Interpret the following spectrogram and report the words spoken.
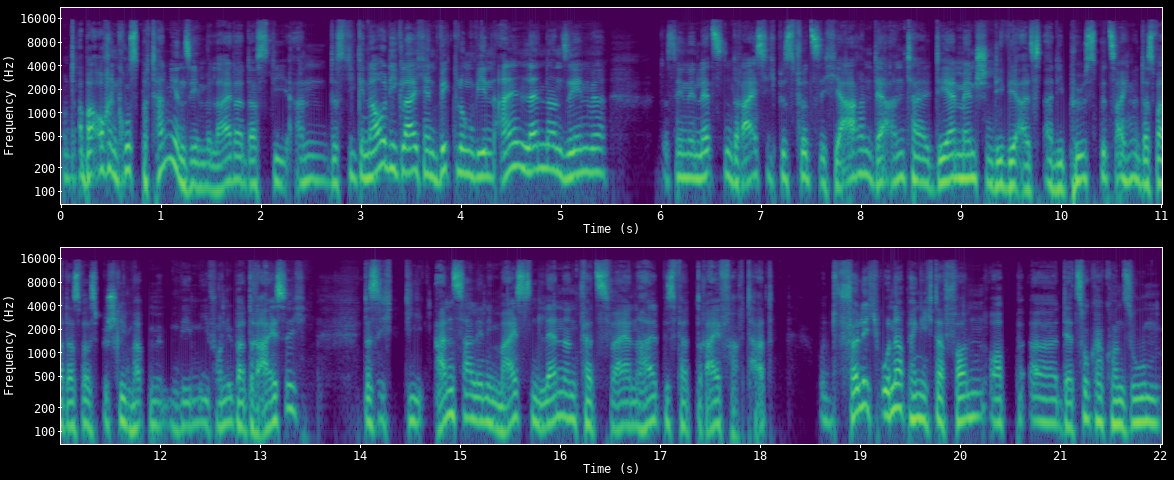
Und aber auch in Großbritannien sehen wir leider, dass die an, dass die genau die gleiche Entwicklung wie in allen Ländern sehen wir, dass in den letzten 30 bis 40 Jahren der Anteil der Menschen, die wir als adipös bezeichnen, das war das, was ich beschrieben habe mit dem BMI von über 30, dass sich die Anzahl in den meisten Ländern verzweieinhalb bis verdreifacht hat. Und völlig unabhängig davon, ob äh, der Zuckerkonsum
